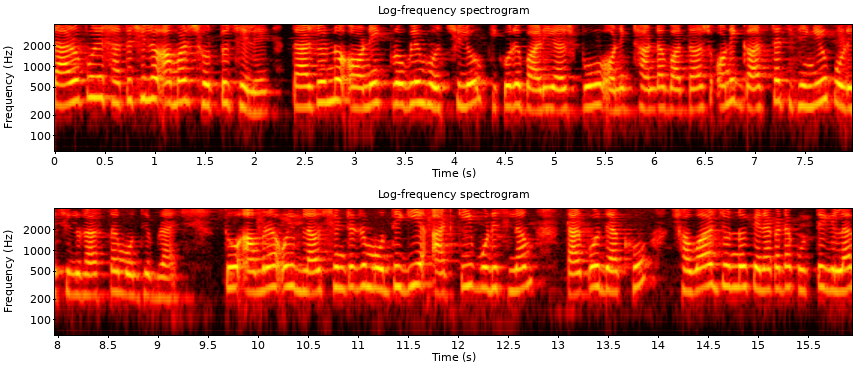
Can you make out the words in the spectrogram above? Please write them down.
তার উপরে সাথে ছিল আমার ছোট্ট ছেলে। তার জন্য অনেক প্রবলেম হচ্ছিল। কি করে বাড়ি আসব? অনেক ঠান্ডা বাতাস, অনেক গাছ টাছ ভেঙেও পড়েছিল রাস্তার মধ্যে প্রায়। তো আমরা ওই ব্লাউজ সেন্টারের মধ্যে গিয়ে আটকেই পড়েছিলাম। তারপর দেখো, সবার জন্য কেনাকাটা করতে গেলাম,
